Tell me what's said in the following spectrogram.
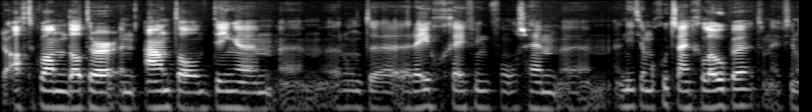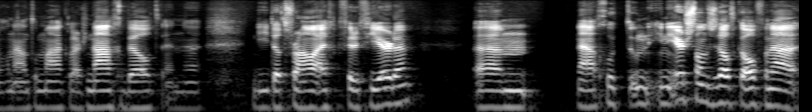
erachter kwam dat er een aantal dingen um, rond de regelgeving volgens hem um, niet helemaal goed zijn gelopen. Toen heeft hij nog een aantal makelaars nagebeld en uh, die dat verhaal eigenlijk verifieerden. Nou goed, toen in eerste instantie dacht ik al van, nou,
